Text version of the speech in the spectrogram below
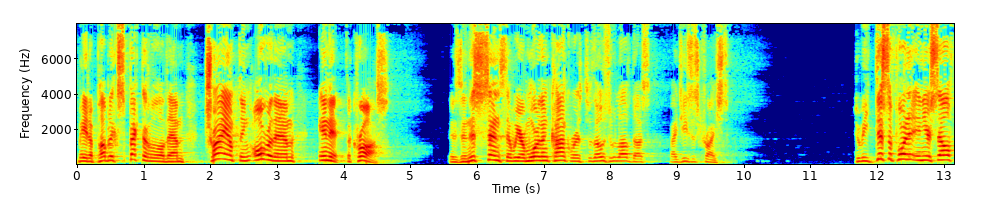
made a public spectacle of them, triumphing over them in it, the cross. It is in this sense that we are more than conquerors to those who loved us by Jesus Christ. To be disappointed in yourself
